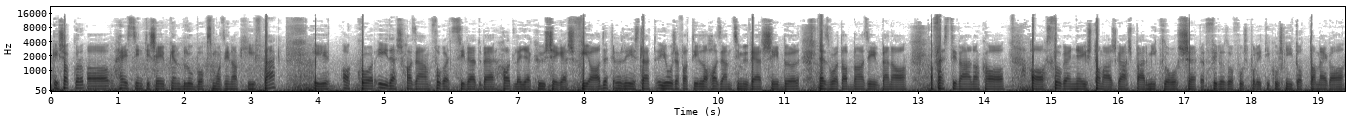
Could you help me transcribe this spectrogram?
és akkor a helyszínt is egyébként Blue Box mozinak hívták, és akkor Édes hazám, fogadj szívedbe, hadd legyek hűséges fiad részlet József Attila Hazám című verséből. Ez volt abban az évben a, a fesztiválnak a, a szlogenje is Tamás Gáspár Miklós filozófus politikus nyitotta meg a,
